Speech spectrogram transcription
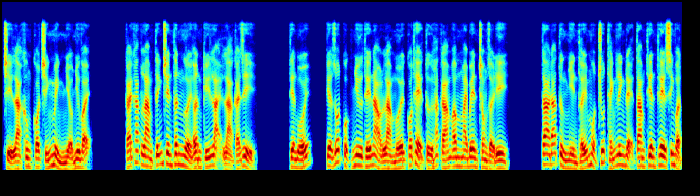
chỉ là không có chính mình nhiều như vậy. Cái khác lam tĩnh trên thân người ân ký lại là cái gì? Tiền bối kia rốt cuộc như thế nào là mới có thể từ hắc cám âm mai bên trong rời đi? Ta đã từng nhìn thấy một chút thánh linh đệ tam thiên thê sinh vật,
